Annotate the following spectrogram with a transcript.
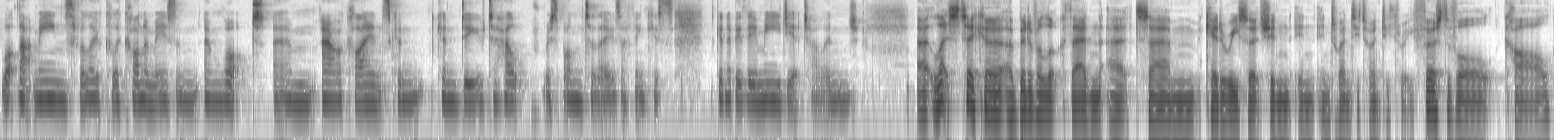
what that means for local economies and, and what um, our clients can, can do to help respond to those, I think is going to be the immediate challenge. Uh, let's take a, a, bit of a look then at um, CADA research in, in, in 2023. First of all, Carl,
